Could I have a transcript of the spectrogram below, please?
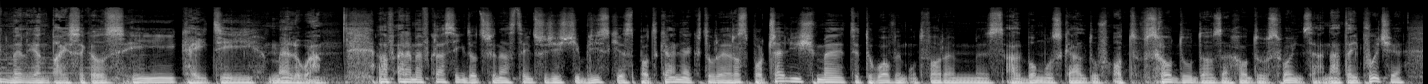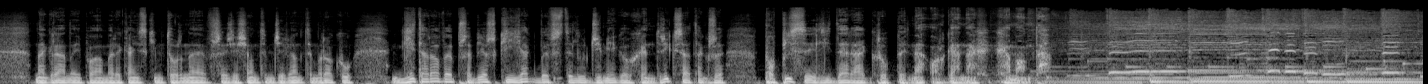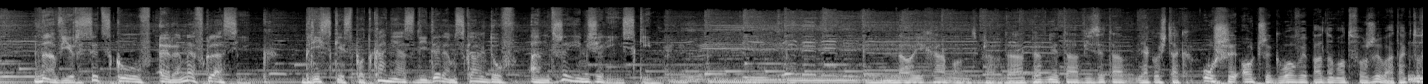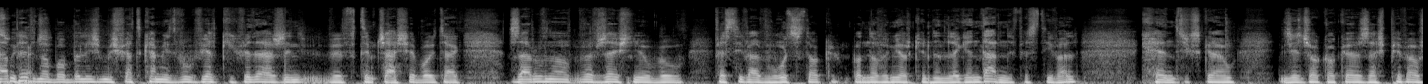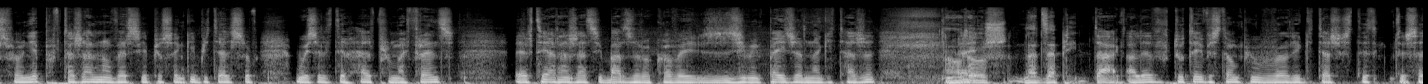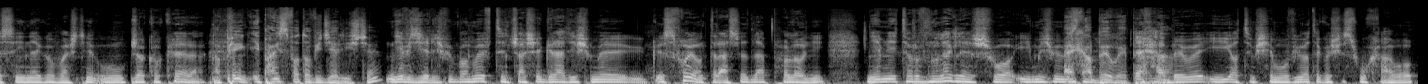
Nine Million Bicycles i Katie Melua. A w RMF Classic do 13.30 bliskie spotkania, które rozpoczęliśmy tytułowym utworem z albumu Skaldów Od Wschodu do Zachodu Słońca. Na tej płycie, nagranej po amerykańskim tournée w 69 roku, gitarowe przebieżki jakby w stylu Jimmy'ego Hendrixa, także popisy lidera grupy na organach Hammonda. Wirsycku w RMF Classic. Bliskie spotkania z liderem skaldów Andrzejem Zielińskim. No i Hammond, prawda? Pewnie ta wizyta jakoś tak uszy, oczy, głowy panom otworzyła, tak to Na słychać. pewno, bo byliśmy świadkami dwóch wielkich wydarzeń w, w tym czasie, bo i tak zarówno we wrześniu był festiwal w Woodstock pod Nowym Jorkiem, ten legendarny festiwal. Hendrix grał, gdzie Joe Cocker zaśpiewał swoją niepowtarzalną wersję piosenki Beatlesów a Little Help from My Friends w tej aranżacji bardzo rockowej z Jimmy Page'em na gitarze. No to Ej. już Led Zeppelin. Tak, ale tutaj wystąpił w roli gitarzysty sesyjnego właśnie u Joe Cockera. No pięknie. I państwo to widzieliście? Nie widzieliśmy, bo my w tym czasie graliśmy swoją trasę dla Polonii. Niemniej to równolegle szło i myśmy... Echa były, prawda? Echa były i o tym się mówiło, tego się słuchało,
